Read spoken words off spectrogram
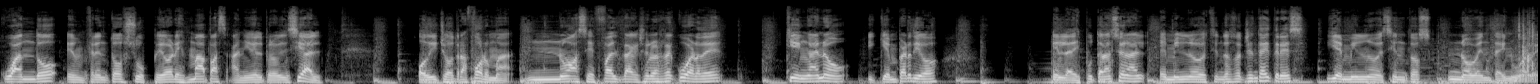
cuando enfrentó sus peores mapas a nivel provincial. O dicho de otra forma, no hace falta que yo les recuerde quién ganó y quién perdió en la disputa nacional en 1983 y en 1999.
